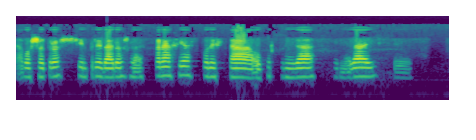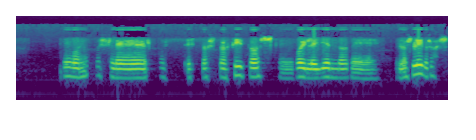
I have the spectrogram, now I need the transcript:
a vosotros siempre daros las gracias por esta oportunidad que me dais de, bueno, pues leer pues estos trocitos que voy leyendo de los libros.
